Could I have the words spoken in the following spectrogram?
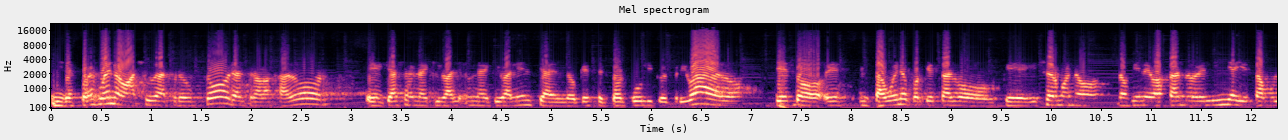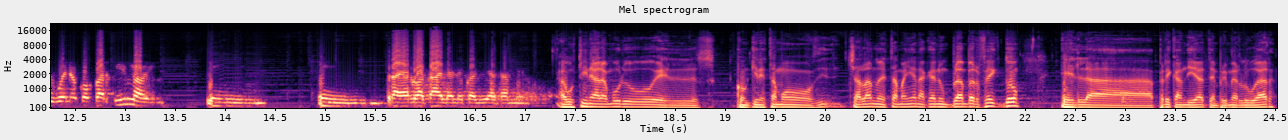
y después, bueno, ayuda al productor, al trabajador, eh, que haya una, equival- una equivalencia en lo que es sector público y privado. Que eso es, está bueno porque es algo que Guillermo nos, viene bajando de línea y está muy bueno compartirlo y, y- y traerlo acá a la localidad también. Agustina Aramuru, el, con quien estamos charlando esta mañana acá en Un Plan Perfecto, es la precandidata en primer lugar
